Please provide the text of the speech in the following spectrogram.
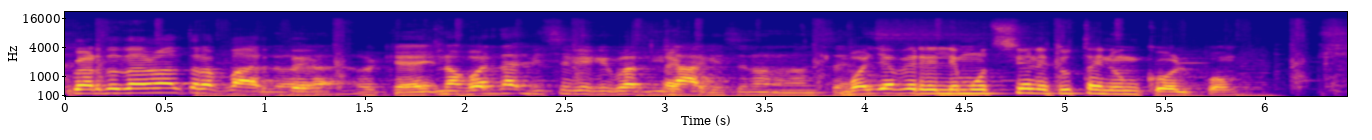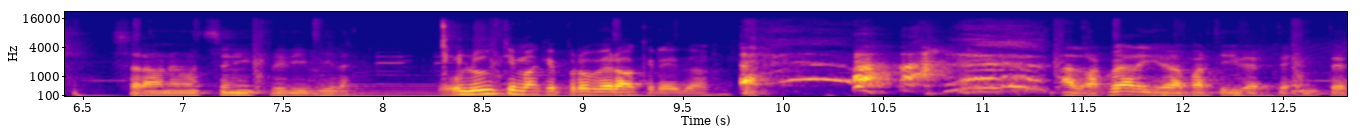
Guardo da un'altra parte. Allora, ok. No, guarda, visto che guardi là, Ecco. che se no non ha senso. Voglio avere l'emozione tutta in un colpo. Sarà un'emozione incredibile. L'ultima che proverò, credo. Allora, quella è la parte divertente.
